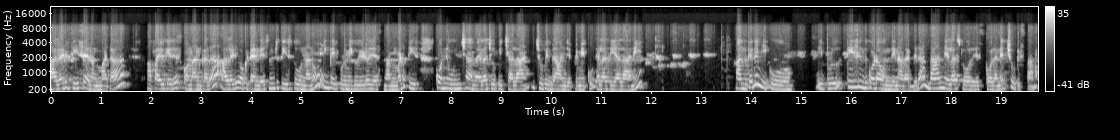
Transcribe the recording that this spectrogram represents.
ఆల్రెడీ తీసాను అనమాట ఫైవ్ కేజెస్ కొన్నాను కదా. ఆల్రెడీ ఒక టెన్ డేస్ నుంచి తీస్తూ ఉన్నాను. ఇంకా ఇప్పుడు మీకు వీడియో చేస్తున్నాను అనమాట తీ కొన్ని ఉంచాను. ఎలా చూపించాలా చూపిద్దామని చెప్పి మీకు ఎలా తీయాలా అని. అందుకని మీకు ఇప్పుడు తీసింది కూడా ఉంది నా దగ్గర. దాన్ని ఎలా స్టోర్ చేసుకోవాలనేది చూపిస్తాను.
